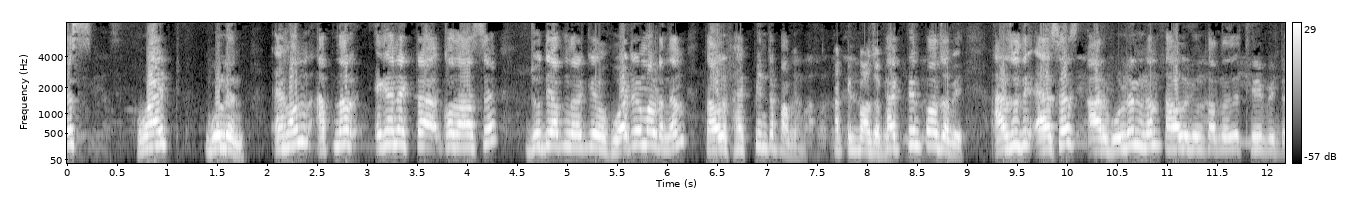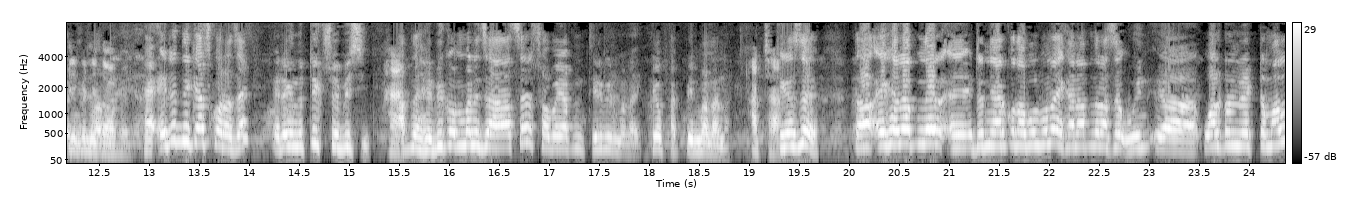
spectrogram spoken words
এস হোয়াইট গোল্ডেন এখন আপনার এখানে একটা কথা আছে যদি আপনারা কেউ হোয়াইটের মালটা নেন তাহলে ফাইভ পিনটা পাবেন। আপনি পাওয়া যাবে। ফাইভ পিন পাওয়া যাবে। আর যদি এস এস আর গোল্ডেন নেন তাহলে কিন্তু আপনাদের থ্রি পিনটা। হ্যাঁ এটা দিয়ে কাজ করা যায় এটা কিন্তু টিকসই বেশি। হ্যাঁ। আপনার হেভি কোম্পানি যা আছে সবাই আপনি থ্রি পিন বানায় কেউ ফাইভ পিন বানায় না। আচ্ছা। ঠিক আছে? তা এখানে আপনার এটা নিয়ে আর কথা বলব না। এখানে আপনার আছে উইন ওয়ালটনের একটা মাল।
